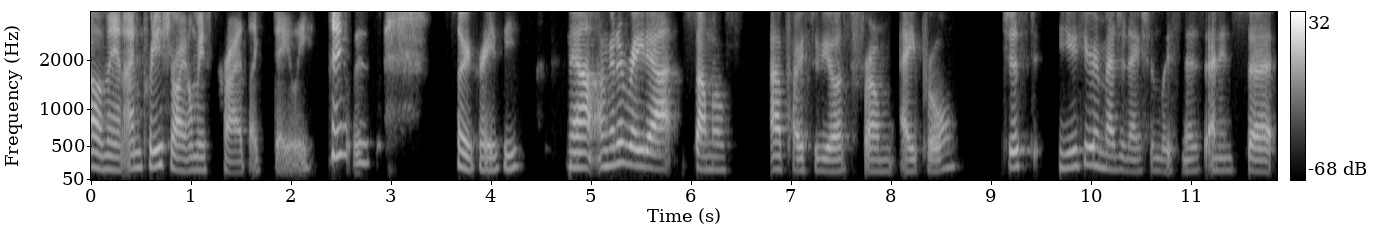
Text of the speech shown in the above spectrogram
oh man i'm pretty sure i almost cried like daily it was so crazy now i'm going to read out some of our posts of yours from april just use your imagination listeners and insert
